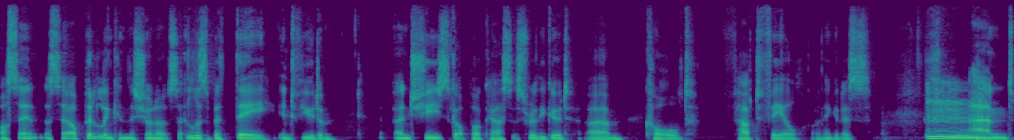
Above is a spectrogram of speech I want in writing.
I'll send. I'll put a link in the show notes. Elizabeth Day interviewed him, and she's got a podcast that's really good um, called How to Fail. I think it is. Mm. And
